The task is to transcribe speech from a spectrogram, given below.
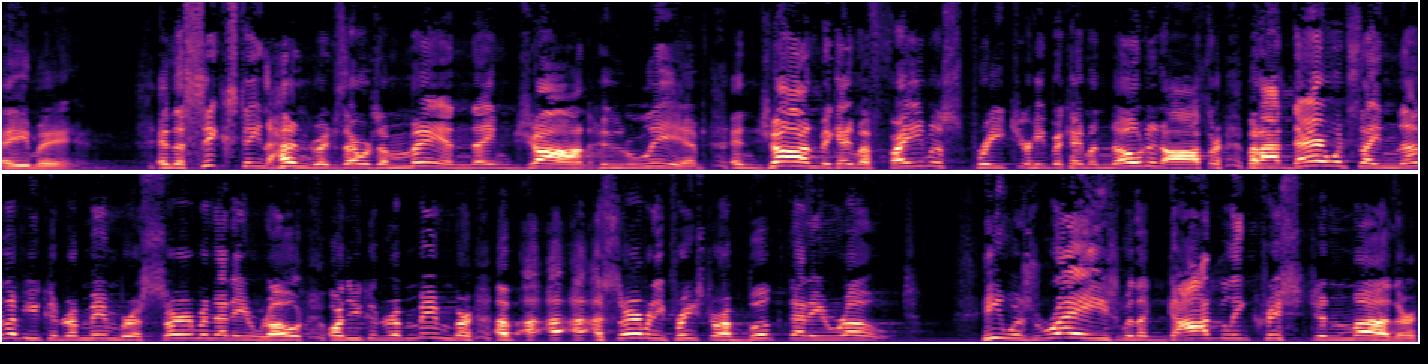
Amen. In the 1600s, there was a man named John who lived, and John became a famous preacher. He became a noted author, but I dare would say none of you could remember a sermon that he wrote, or you could remember a, a, a sermon he preached, or a book that he wrote. He was raised with a godly Christian mother,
